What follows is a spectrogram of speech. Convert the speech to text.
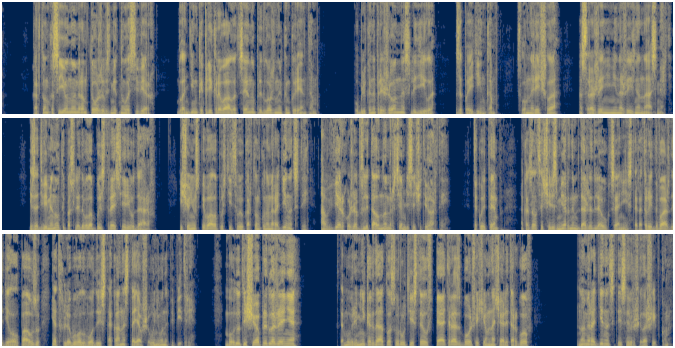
Картонка с ее номером тоже взметнулась вверх. Блондинка перекрывала цену, предложенную конкурентам. Публика напряженно следила за поединком словно речь шла о сражении не на жизнь, а на смерть. И за две минуты последовала быстрая серия ударов. Еще не успевал опустить свою картонку номер одиннадцатый, а вверх уже взлетал номер семьдесят четвертый. Такой темп оказался чрезмерным даже для аукциониста, который дважды делал паузу и отхлебывал воду из стакана, стоявшего у него на пепитре. «Будут еще предложения?» тому времени, когда атлас Урутии стоил в пять раз больше, чем в начале торгов, номер одиннадцатый совершил ошибку.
